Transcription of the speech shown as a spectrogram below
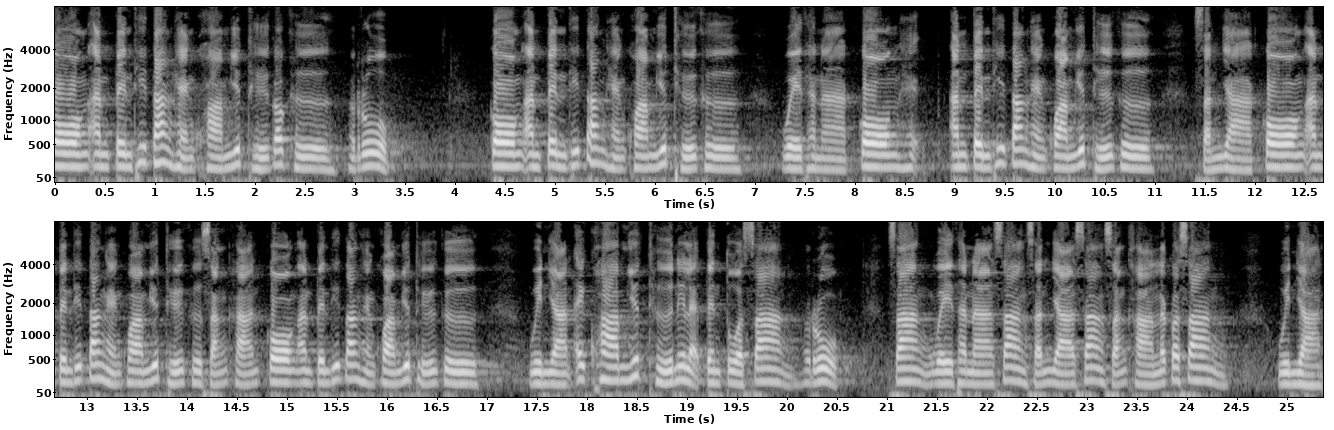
กองอันเป็นที่ตั้งแห่งความยึดถือก็คือรูป กองอันเป็นที่ตั้งแห่งความยึดถือคือ เวทนากองอันเป็นที่ตั้งแห่งความยึดถือคือ สัญญากอง อันเป็นที่ตั้งแห่งความยึดถือคือสังขารกอง อันเป็นที่ตั้งแห่งความยึดถือคือ วิญญาณไอ้ความยึดถือนี่แหละเป็นตัวสร้างรูป สร้างเวทนาสร้างสัญญาสร้างสังขารแล้วก็สร้างวิญญาณ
